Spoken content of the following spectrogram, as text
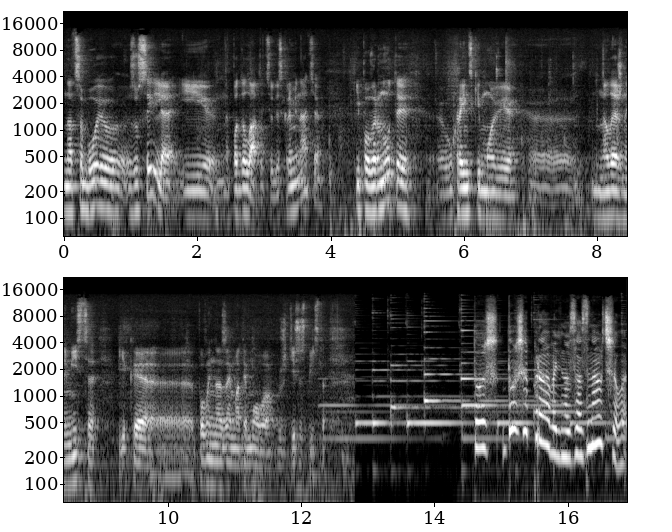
над собою зусилля і подолати цю дискримінацію, і повернути українській мові належне місце, яке е, повинна займати мова в житті суспільства. Тож дуже правильно зазначила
